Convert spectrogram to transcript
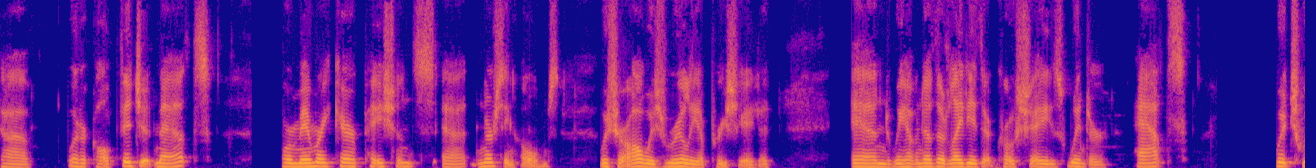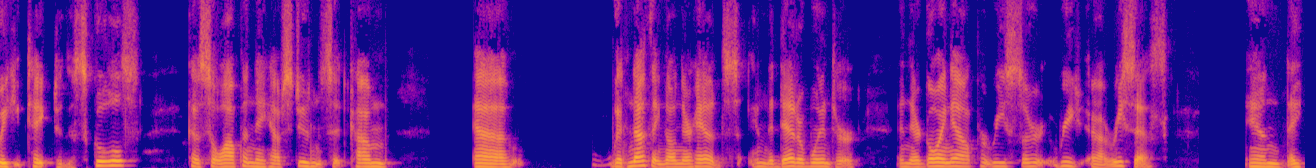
uh, what are called fidget mats for memory care patients at nursing homes, which are always really appreciated. And we have another lady that crochets winter hats, which we take to the schools because so often they have students that come uh, with nothing on their heads in the dead of winter and they're going out for research, re, uh, recess and they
